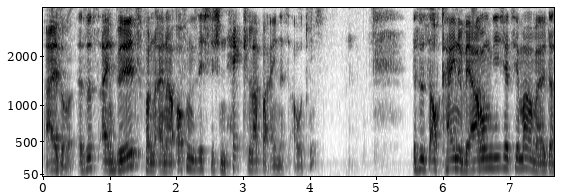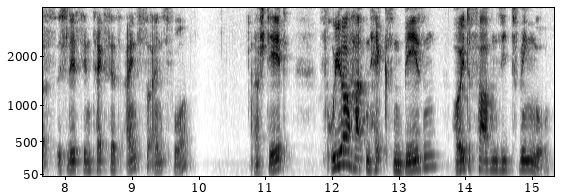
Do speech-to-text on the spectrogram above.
Also, es ist ein Bild von einer offensichtlichen Heckklappe eines Autos. Es ist auch keine Werbung, die ich jetzt hier mache, weil das, ich lese den Text jetzt eins zu eins vor. Da steht, früher hatten Hexen Besen, heute fahren sie Twingo.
